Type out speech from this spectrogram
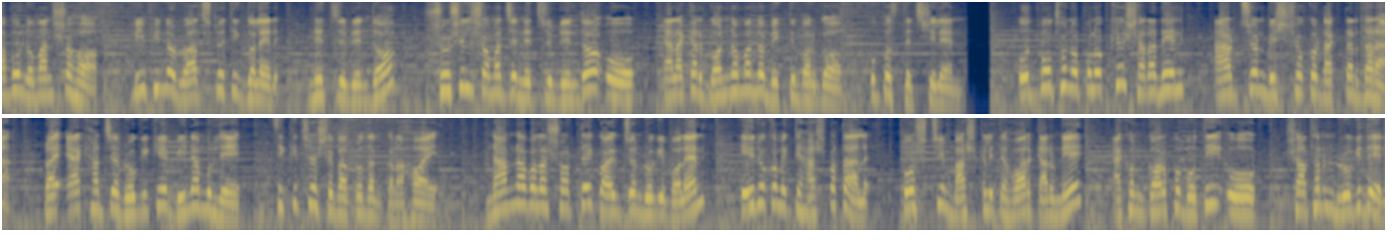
আবু নোমান সহ বিভিন্ন রাজনৈতিক দলের নেতৃবৃন্দ, সুশীল সমাজের নেতৃবৃন্দ ও এলাকার গণ্যমান্য ব্যক্তিবর্গ উপস্থিত ছিলেন। উদ্বোধন উপলক্ষে সারাদিন আটজন বিশেষজ্ঞ ডাক্তার দ্বারা প্রায় এক হাজার রোগীকে বিনামূল্যে চিকিৎসা সেবা প্রদান করা হয়। নাম না বলার শর্তে কয়েকজন রোগী বলেন, এইরকম একটি হাসপাতাল পশ্চিম বাসখালীতে হওয়ার কারণে এখন গর্ভবতী ও সাধারণ রোগীদের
